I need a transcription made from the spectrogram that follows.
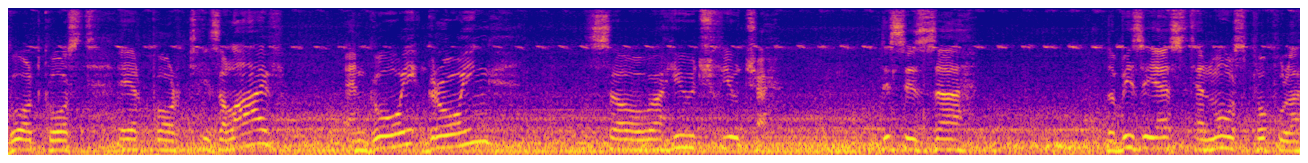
Gold Coast Airport is alive and going growing. So a huge future. This is uh, the busiest and most popular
